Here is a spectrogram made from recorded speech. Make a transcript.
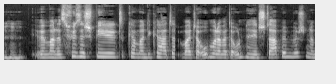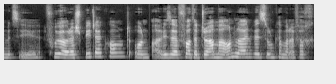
Wenn man es physisch spielt, kann man die Karte weiter oben oder weiter unten in den Stapel mischen, damit sie früher oder später kommt. Und bei dieser For the Drama Online-Version kann man einfach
